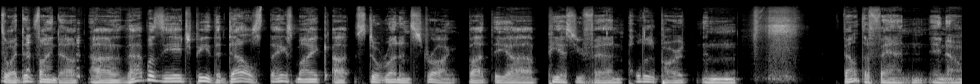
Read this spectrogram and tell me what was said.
So I did find out uh, that was the HP, the Dells. Thanks, Mike. Uh, still running strong, but the uh, PSU fan pulled it apart and found the fan. You know,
